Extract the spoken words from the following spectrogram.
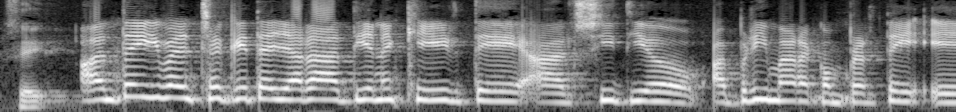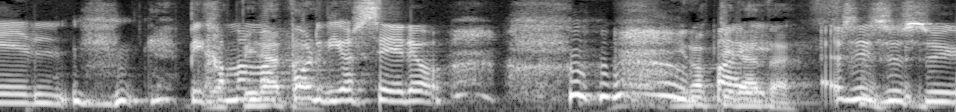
Sí. Antes iba en chaqueta y ahora tienes que irte al sitio a Primar a comprarte el pijama más por diosero. Y unos piratas. Sí, sí, sí.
